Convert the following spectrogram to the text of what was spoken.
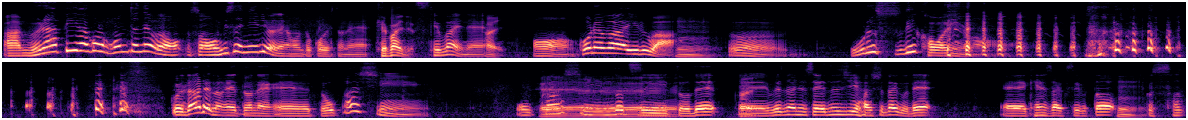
あ村ピーはこれ本当にでもそのお店にいるよね本当こういう人ね。ケバいです。ケバいね、はい、これはいるわ、うん、うん、俺すげえ可愛いな。これ誰の？えっ、ー、とねえっ、ー、とおかしいんおかしいのツイートで、えー、えー、ウェザーニュース NG ハッシュタグで、えー、検索すると、うん、これそ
